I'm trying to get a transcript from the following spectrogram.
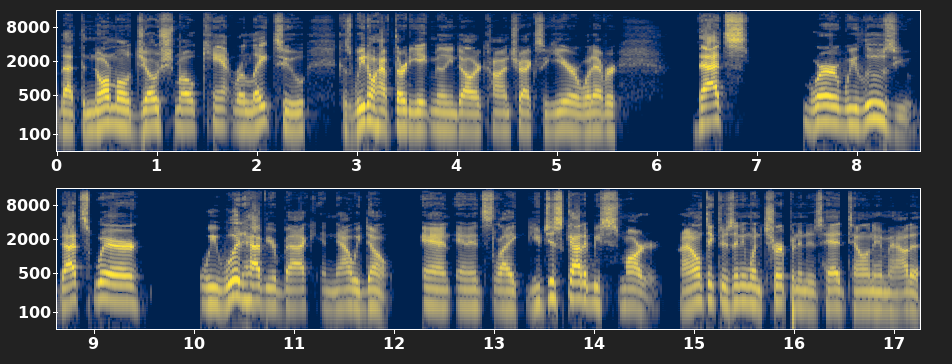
that the normal Joe Schmo can't relate to because we don't have 38 million dollar contracts a year or whatever, that's where we lose you. That's where we would have your back and now we don't. And and it's like you just got to be smarter. I don't think there's anyone chirping in his head telling him how to,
